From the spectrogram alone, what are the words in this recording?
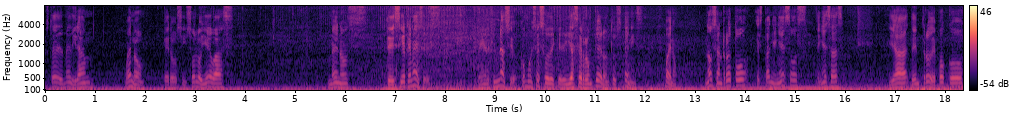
ustedes me dirán, bueno, pero si solo llevas menos de 7 meses en el gimnasio, ¿cómo es eso de que ya se rompieron tus tenis? Bueno, no se han roto, están en esos, en esas, ya dentro de poco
